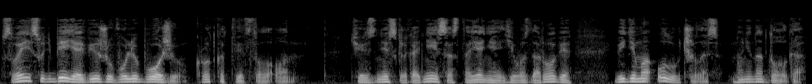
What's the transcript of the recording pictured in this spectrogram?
В своей судьбе я вижу волю Божью, кротко ответствовал он. Через несколько дней состояние его здоровья, видимо, улучшилось, но ненадолго.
